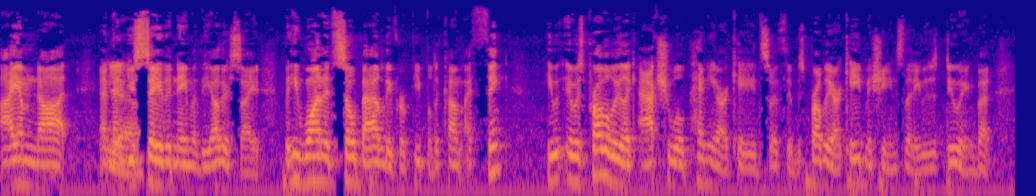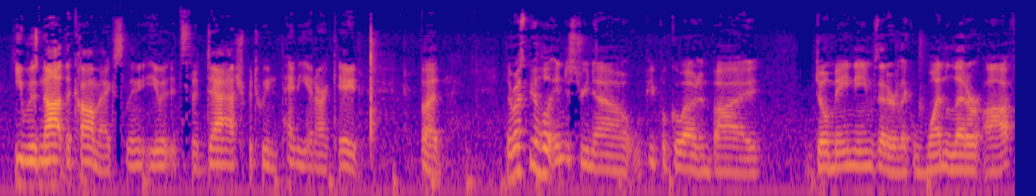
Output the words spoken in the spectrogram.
I am not, and then Yeah. you say the name of the other site. But he wanted so badly for people to come. I think he, it was probably like actual penny arcade, so it was probably arcade machines that he was doing, but he was not the comics. It's the dash between penny and arcade. But There must be a whole industry now where people go out and buy domain names that are like one letter off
